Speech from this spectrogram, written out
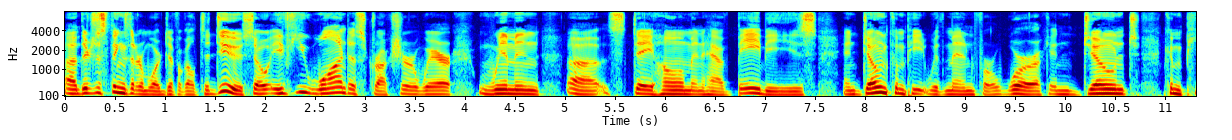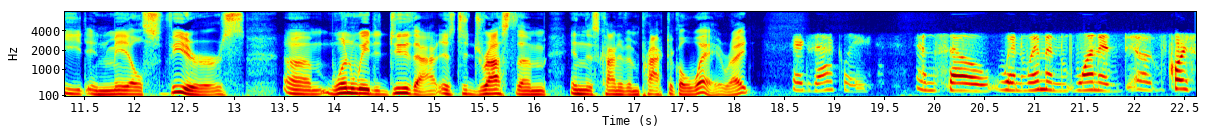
uh, they're just things that are more difficult to do. So, if you want a structure where women uh, stay home and have babies and don't compete with men for work and don't compete in male spheres, um, one way to do that is to dress them in this kind of impractical way, right? Exactly. And so when women wanted, uh, of course,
